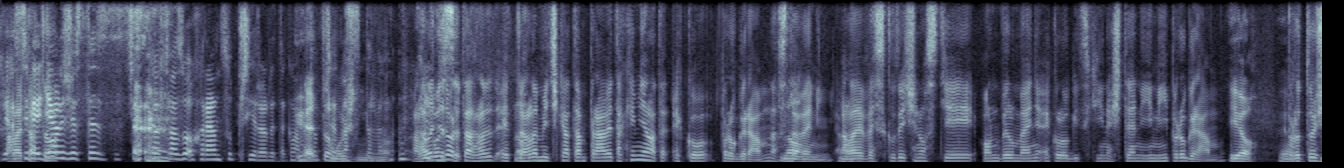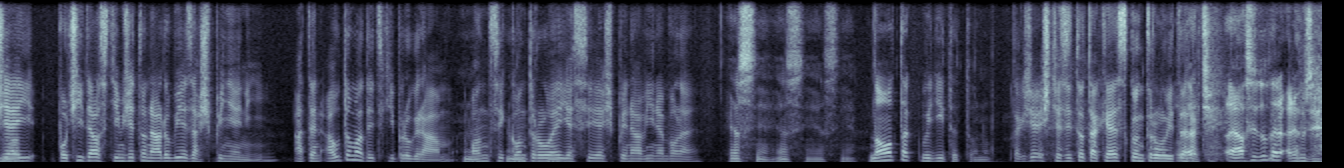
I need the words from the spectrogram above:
Já Ale asi tato... věděl, že jste z Českého svazu ochránců přírody, tak vám je to, to možný, no. Ale pozor, se... tahle, no. tahle myčka tam právě taky měla ten eko program nastavený, no, no. ale ve skutečnosti on byl méně ekologický než ten jiný program. Jo, jo protože no. počítal s tím, že to nádobí je zašpiněný a ten automatický program, hmm, on si hmm, kontroluje, hmm. jestli je špinavý nebo ne. Jasně, jasně, jasně. No, tak vidíte to, no. Takže ještě si to také zkontrolujte radši. Já si to teda, dobře,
